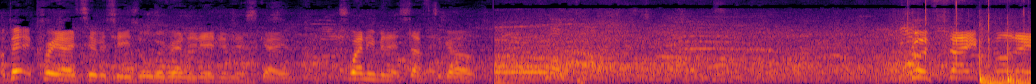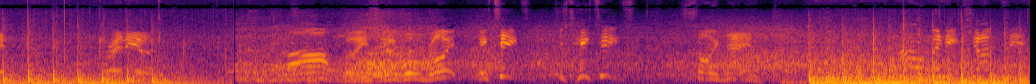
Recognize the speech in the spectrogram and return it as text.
a bit of creativity is all we really need in this game. 20 minutes left to go. Good save, Colin. Brilliant. Well, he's going one right. Hit it. Just hit it. Side net. How many chances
